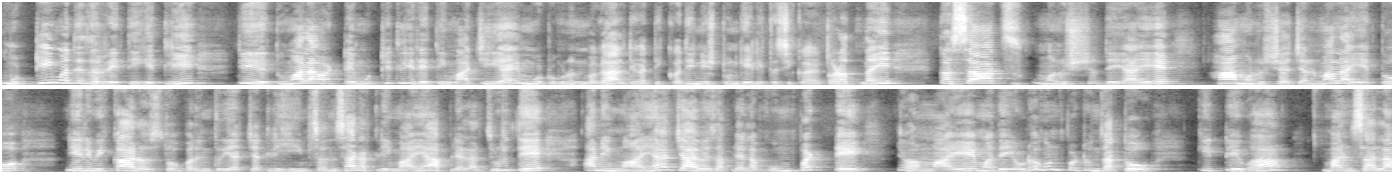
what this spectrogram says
मुठ्ठीमध्ये जर रेती घेतली ती तुम्हाला वाटते मुठ्ठीतली रेती माझी आहे. मूठ उघडून बघाल तेव्हा ती कधी निष्ठून गेली तशी क कळत नाही. तसाच मनुष्य देह आहे. हा मनुष्य जन्माला येतो निर्विकार असतो परंतु याच्यातली ही संसारातली माया आपल्याला जुळते आणि माया ज्यावेळेस आपल्याला गुंफटते तेव्हा मायेमध्ये एवढं गुंफटून जातो की तेव्हा माणसाला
